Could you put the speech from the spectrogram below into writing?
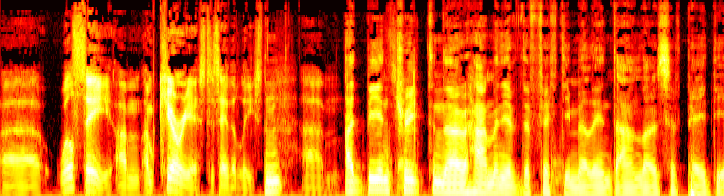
uh, we'll see. I'm I'm curious to say the least. Mm. Um, I'd be intrigued so. to know how many of the 50 million downloads have paid the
